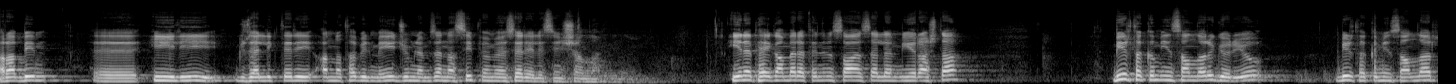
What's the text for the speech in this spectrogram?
Rabbim e, iyiliği, güzellikleri anlatabilmeyi cümlemize nasip ve müesser eylesin inşallah. Yine Peygamber Efendimiz sallallahu aleyhi ve sellem Miraç'ta bir takım insanları görüyor. Bir takım insanlar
